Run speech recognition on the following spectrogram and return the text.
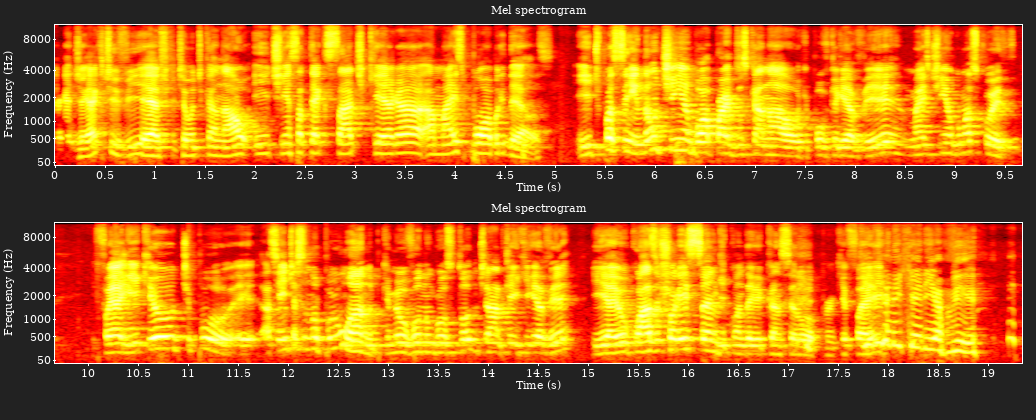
Era DirecTV, é, acho que tinha um de canal. E tinha essa Texat que era a mais pobre delas. E, tipo assim, não tinha boa parte dos canal que o povo queria ver, mas tinha algumas coisas. E foi ali que eu, tipo, assim, a gente assinou por um ano, porque meu avô não gostou, não tinha nada que ele queria ver. E aí eu quase chorei sangue quando ele cancelou, porque O foi que, aí. que ele queria ver?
